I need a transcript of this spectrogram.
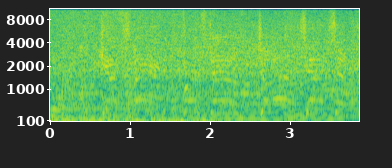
for it. Catch made. First down. Juwan Johnson.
